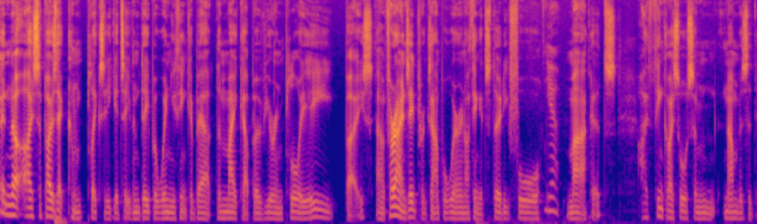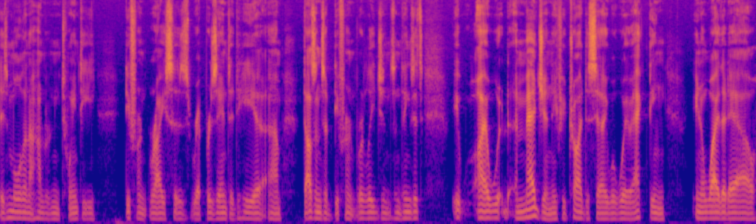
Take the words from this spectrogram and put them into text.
And uh, I suppose that complexity gets even deeper when you think about the makeup of your employee base. Uh, for ANZ, for example, wherein I think it's 34 yeah. markets, I think I saw some numbers that there's more than 120 different races represented here, um, dozens of different religions and things. It's, it, I would imagine if you tried to say, well, we're acting in a way that our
